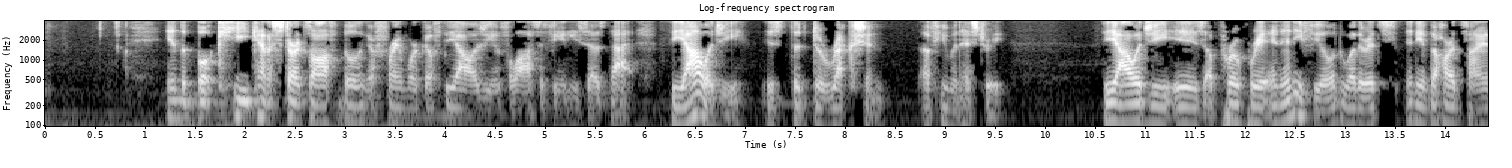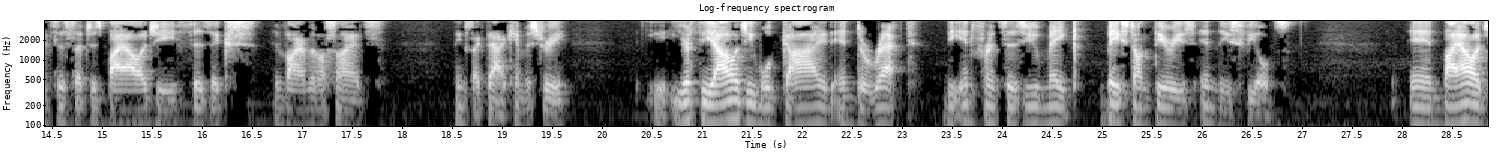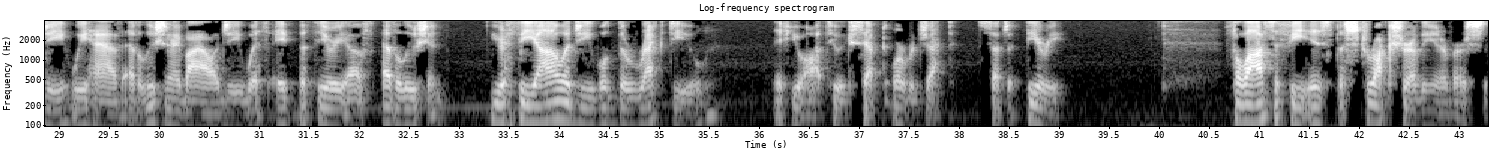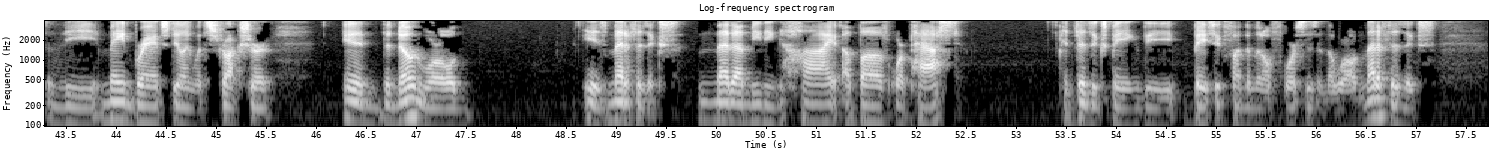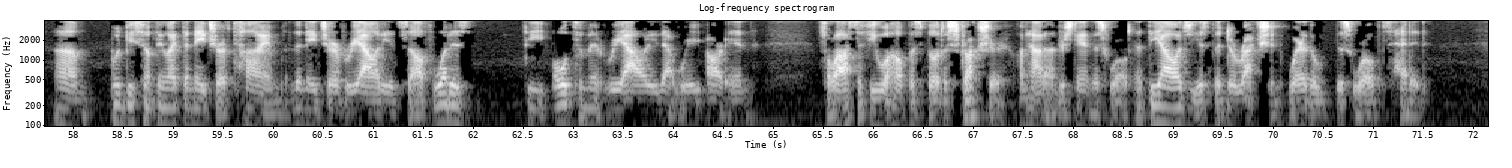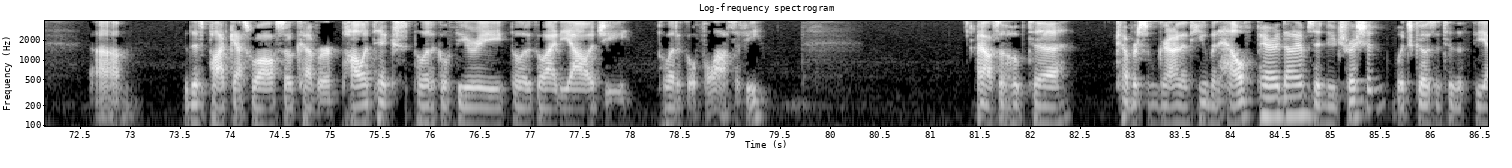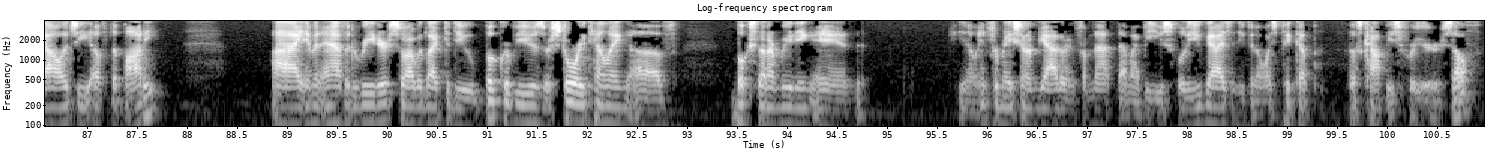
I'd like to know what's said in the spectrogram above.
In the book, he kind of starts off building a framework of theology and philosophy, and he says that theology is the direction of human history theology is appropriate in any field, whether it's any of the hard sciences such as biology, physics, environmental science, things like that, chemistry. Your theology will guide and direct the inferences you make based on theories in these fields. In biology, we have evolutionary biology with a, the theory of evolution. Your theology will direct you if you ought to accept or reject such a theory philosophy is the structure of the universe. The main branch dealing with structure in the known world is metaphysics. Meta meaning high, above, or past, and physics being the basic fundamental forces in the world. Metaphysics um, would be something like the nature of time, the nature of reality itself. What is the ultimate reality that we are in? Philosophy will help us build a structure on how to understand this world, and theology is the direction where the, this world is headed. Um, this podcast will also cover politics, political theory, political ideology, political philosophy. I also hope to cover some ground in human health paradigms and nutrition, which goes into the theology of the body. I am an avid reader, so I would like to do book reviews or storytelling of books that I'm reading and you know information I'm gathering from that that might be useful to you guys, and you can always pick up those copies for yourself.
